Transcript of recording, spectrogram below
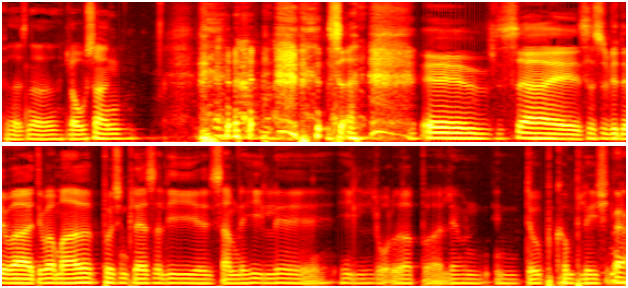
hvad hedder sådan noget, lovsang. så, øh, så, øh, så synes vi, det var, det var meget på sin plads at lige øh, samle hele, øh, hele lortet op og lave en, en dope compilation. Ja,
